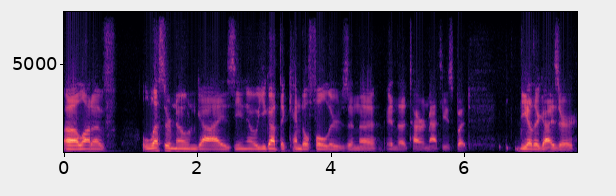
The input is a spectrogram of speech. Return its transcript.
Uh, a lot of lesser known guys. You know, you got the Kendall Fullers and the and the Tyrann Mathieu, but the other guys are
